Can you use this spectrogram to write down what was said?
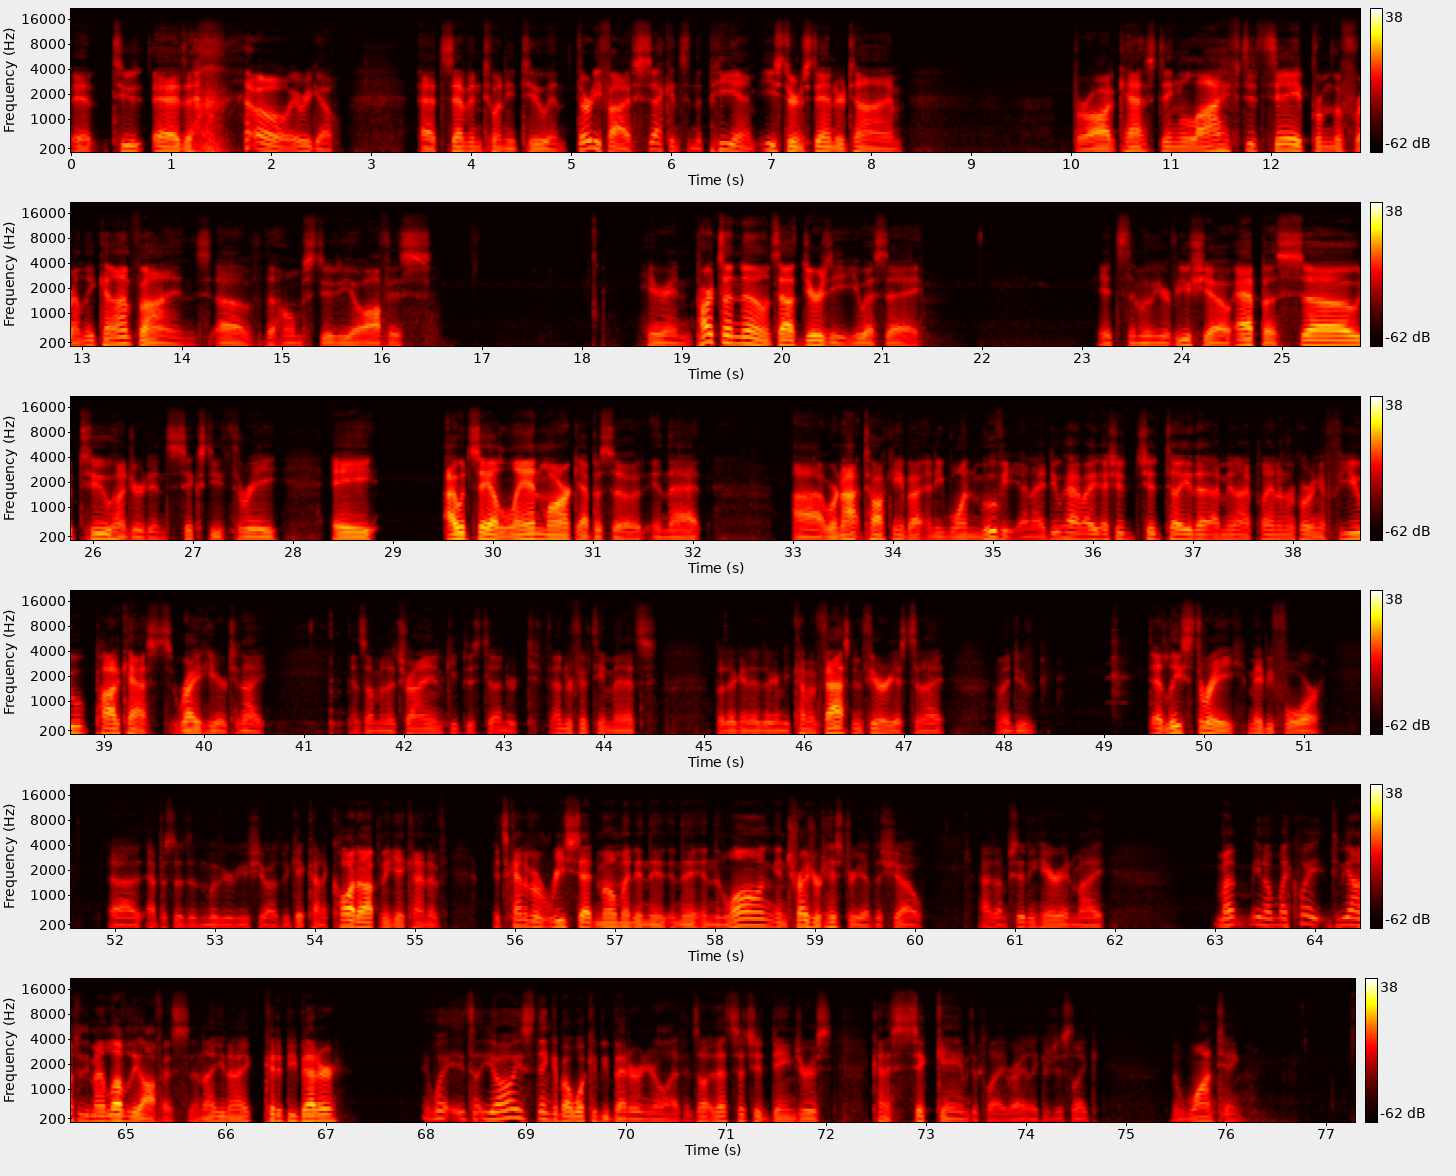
at two at oh here we go at 7:22 and 35 seconds in the p.m. Eastern Standard Time. Broadcasting live to tape from the friendly confines of the home studio office here in parts unknown, South Jersey, USA. It's the movie review show, episode 263. A, I would say, a landmark episode in that uh, we're not talking about any one movie. And I do have, I, I should should tell you that I mean I plan on recording a few podcasts right here tonight, and so I'm going to try and keep this to under t- under 15 minutes. But they're gonna they're gonna be coming fast and furious tonight. I'm gonna do at least three, maybe four uh, episodes of the movie review show as we get kind of caught up and we get kind of it's kind of a reset moment in the in the in the long and treasured history of the show as I'm sitting here in my my you know my quite to be honest with you my lovely office. And I you know I, could it be better? It's you always think about what could be better in your life. And so that's such a dangerous kind of sick game to play right? Like you're just like the wanting.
